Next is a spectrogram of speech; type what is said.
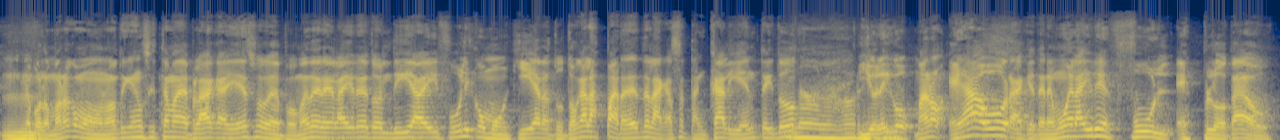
que por lo menos como no tienen un sistema de placa y eso, después meter el aire todo el día ahí full y como quiera, tú tocas las paredes de la casa tan calientes y todo. No, no, es y yo le digo, mano, es ahora que tenemos el aire full, explotado.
